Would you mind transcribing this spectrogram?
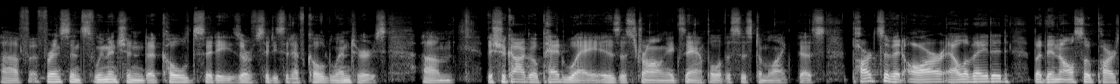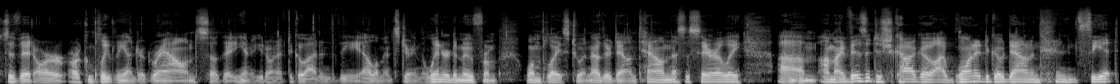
Uh, for, for, instance, we mentioned uh, cold cities or cities that have cold winters. Um, the Chicago Pedway is a strong example of a system like this. Parts of it are elevated, but then also parts of it are are completely underground, so that you know you don't have to go out into the elements during the winter to move from one place to another downtown necessarily. Um, mm. On my visit to Chicago, I wanted to go down and, and see it,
